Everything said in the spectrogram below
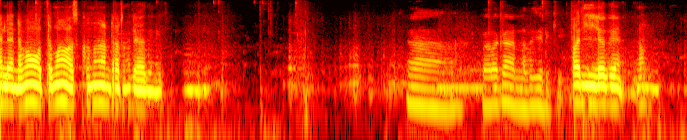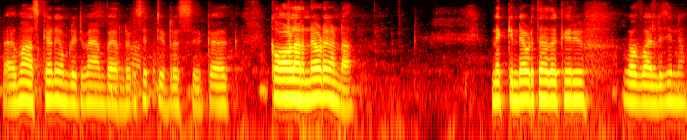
അല്ല എന്റെ മുഖത്തെ മാസ്ക് ഒന്നും കണ്ടായിരുന്നില്ല അതിന് കാണുന്നത് ശരിക്ക്. പല്ലൊക്കെ. മാസ്ക് ആണ് കംപ്ലീറ്റ് വാമ്പയറിന്റെ ഒരു സെറ്റ് ഡ്രസ് കോളറിന്റെ അവിടെ കണ്ട? നെക്കിന്റെ അവിടുത്തെ അതൊക്കെ ഒരു വവ്വാലിന്റെ ചിഹ്നം.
